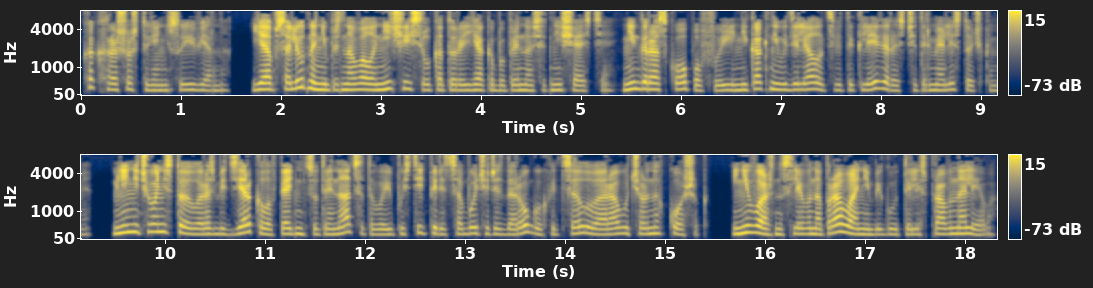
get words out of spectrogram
Как хорошо, что я не суеверна. Я абсолютно не признавала ни чисел, которые якобы приносят несчастье, ни гороскопов и никак не выделяла цветы клевера с четырьмя листочками. Мне ничего не стоило разбить зеркало в пятницу 13-го и пустить перед собой через дорогу хоть целую ораву черных кошек. И неважно, слева направо они бегут или справа налево.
